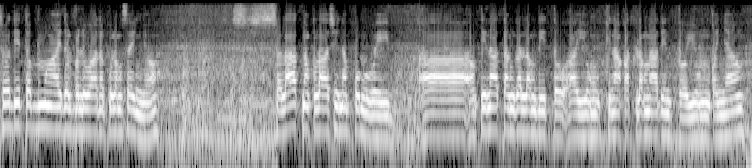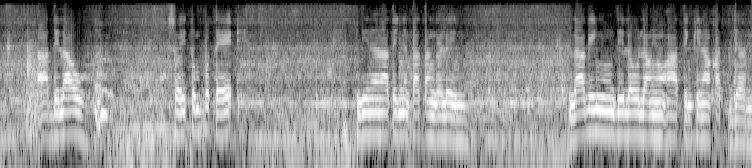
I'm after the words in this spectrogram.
So dito mga idol paliwanag ko lang sa inyo. Sa lahat ng klase ng full wave ah, ang tinatanggal lang dito ay yung kinakat lang natin to yung kanyang ah, dilaw. So itong puti hindi na natin yung tatanggalin. Laging yung dilaw lang yung ating kinakat dyan.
